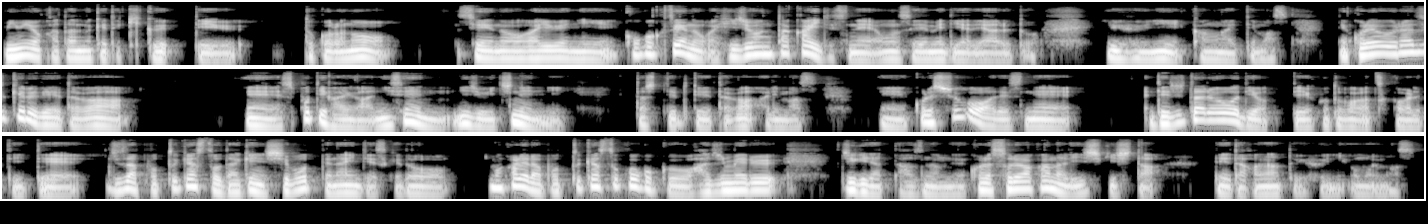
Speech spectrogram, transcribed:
耳を傾けて聞くっていうところの性能がゆえに、広告性能が非常に高いですね、音声メディアであるというふうに考えています。でこれを裏付けるデータが、えー、Spotify が2021年に出しているデータがあります。えー、これ主語はですね、デジタルオーディオっていう言葉が使われていて、実はポッドキャストだけに絞ってないんですけど、まあ、彼らポッドキャスト広告を始める時期だったはずなので、これそれはかなり意識したデータかなというふうに思います。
